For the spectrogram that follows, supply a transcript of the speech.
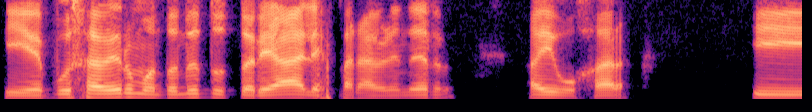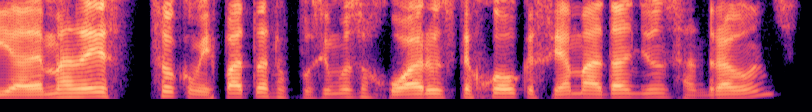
y me puse a ver un montón de tutoriales para aprender a dibujar. Y además de eso, con mis patas nos pusimos a jugar este juego que se llama Dungeons and Dragons,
